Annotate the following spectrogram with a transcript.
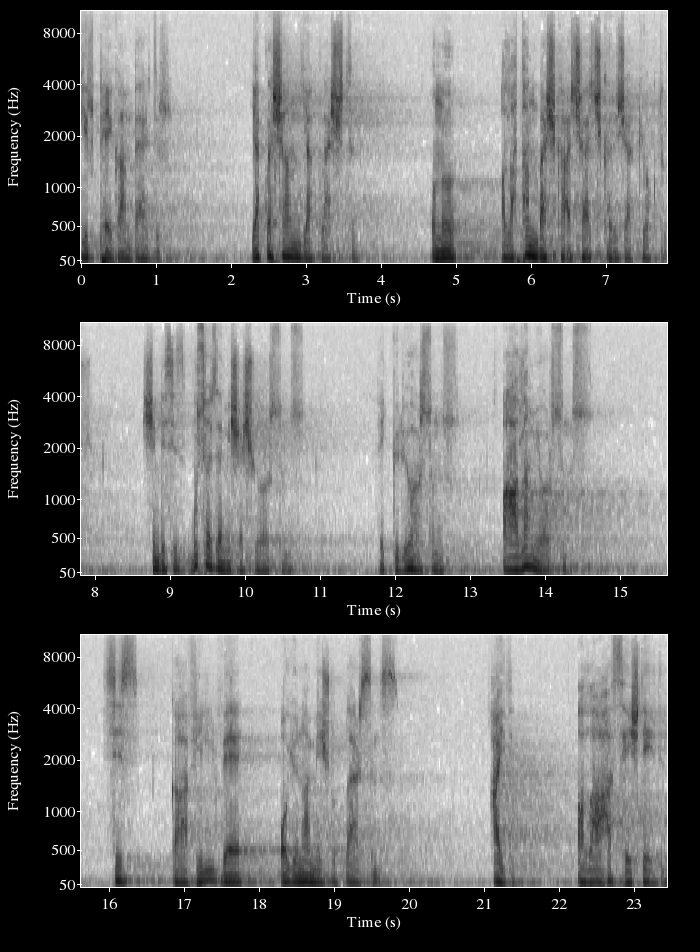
bir peygamberdir. Yaklaşan yaklaştı. Onu Allah'tan başka açığa çıkaracak yoktur. Şimdi siz bu söze mi şaşıyorsunuz? Ve gülüyorsunuz, ağlamıyorsunuz. Siz gafil ve oyuna mecruplarsınız. Haydi Allah'a secde edin.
